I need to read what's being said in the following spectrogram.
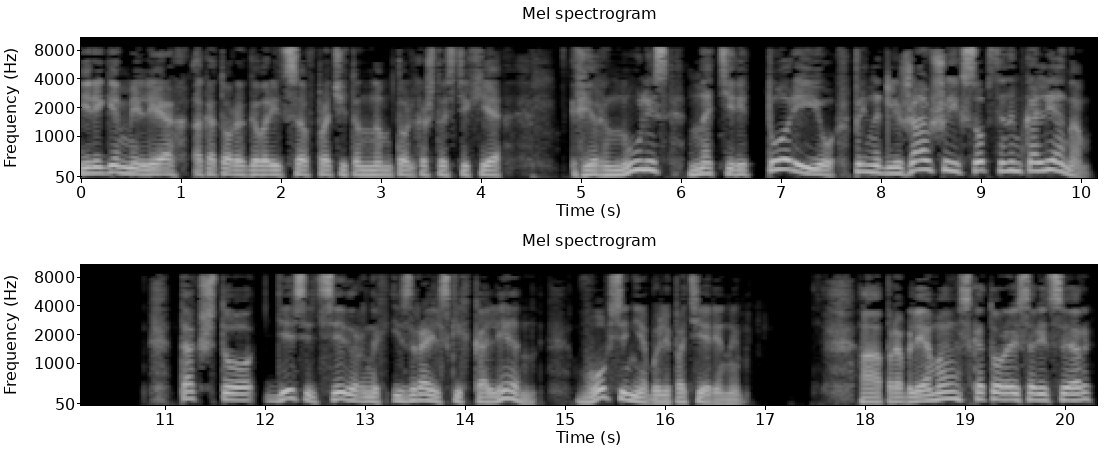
и Регем Мелех, о которых говорится в прочитанном только что стихе, вернулись на территорию, принадлежавшую их собственным коленам. Так что десять северных израильских колен вовсе не были потеряны. А проблема, с которой Сарицер,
